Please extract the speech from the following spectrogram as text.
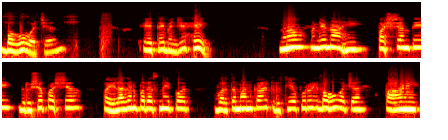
बहुवचन. येते म्हणजे हे. न म्हणजे नाही पश्यंती दृश्यपश्य पहिला गण परस्मैपद वर्तमान काळ तृतीय पुरुष बहुवचन पाहणे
